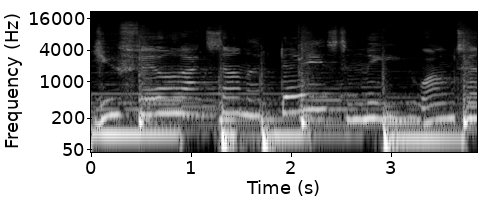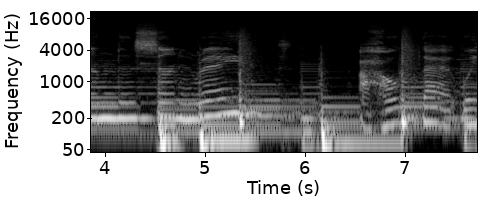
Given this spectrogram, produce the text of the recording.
You feel like summer days to me, warm tender sunny rays. I hope that we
